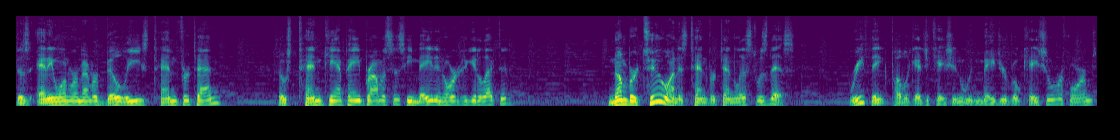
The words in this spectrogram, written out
Does anyone remember Bill Lee's 10 for 10? Those 10 campaign promises he made in order to get elected? Number two on his 10 for 10 list was this rethink public education with major vocational reforms,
